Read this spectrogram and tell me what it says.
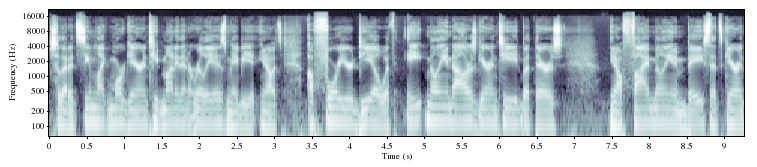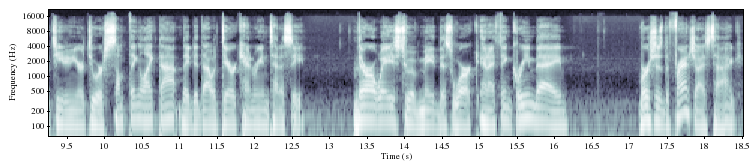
so that it seemed like more guaranteed money than it really is. Maybe, you know, it's a four year deal with $8 million guaranteed, but there's, you know, 5 million in base that's guaranteed in year two or something like that. They did that with Derrick Henry in Tennessee. There are ways to have made this work. And I think Green Bay versus the franchise tag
